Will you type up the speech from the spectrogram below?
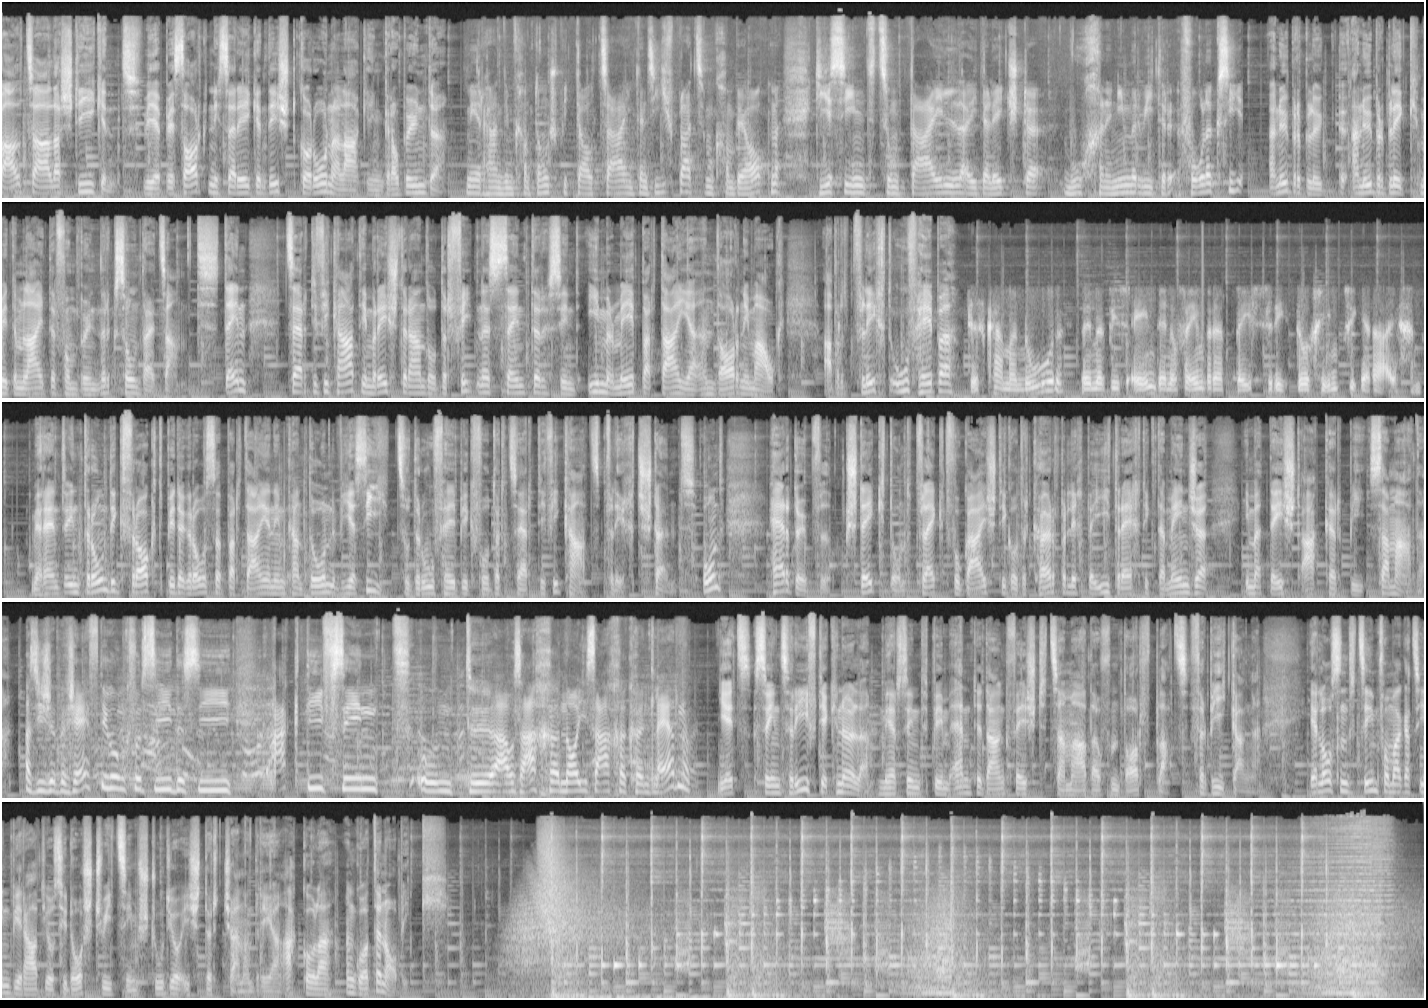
Fallzahlen steigen. Wie besorgniserregend ist die Corona-Lage in Graubünden? Wir haben im Kantonsspital 10 Intensivplätze, man kann beatmen. Die sind zum Teil in den letzten Wochen immer wieder voll gewesen. Ein Überblick, ein Überblick mit dem Leiter vom Bündner Gesundheitsamt. Denn Zertifikate im Restaurant oder Fitnesscenter sind immer mehr Parteien ein Dorn im Auge. Aber die Pflicht aufheben, Das kann man nur, wenn wir bis Ende November eine bessere Durchimpfung erreichen. Wir haben in der Runde gefragt bei den grossen Parteien im Kanton, wie sie zu der Aufhebung von der Zertifikatspflicht stehen. Und Herdöpfel, gesteckt und gepflegt von geistig oder körperlich beeinträchtigten Menschen im Testacker bei Samada. Es ist eine Beschäftigung für sie, dass sie aktiv sind und äh, auch Sachen, neue Sachen können lernen Jetzt sind es reif, die Knölle. Wir sind beim Erntedankfest Samada auf dem Dorfplatz vorbeigegangen. Ihr hört das Infomagazin bei Radio Südostschweiz. Im Studio ist der Gian Andrea Accola. Einen guten Abend.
